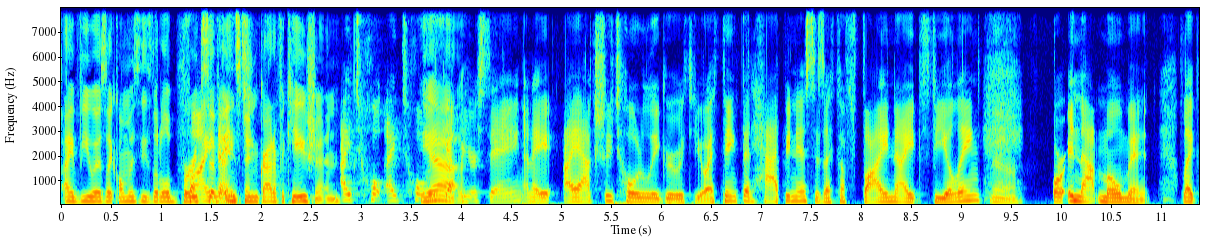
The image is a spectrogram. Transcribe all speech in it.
I view as like almost these little bursts of instant gratification. I to- I totally Yeah. get what you're saying, and I I actually totally agree with you. I think that happiness is like a finite feeling. Yeah. Or in that moment, like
